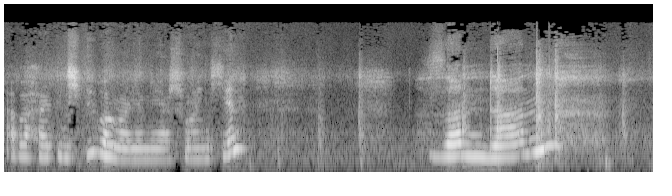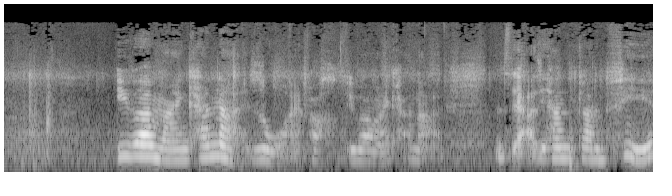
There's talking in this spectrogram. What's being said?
aber halt nicht über meine Meerschweinchen, sondern über meinen Kanal. So einfach über meinen Kanal. Ja, sie haben gerade Buffet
